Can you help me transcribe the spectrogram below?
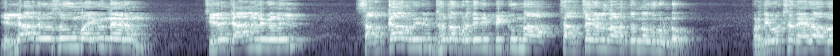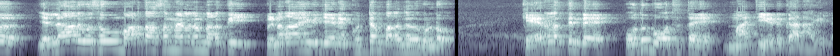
എല്ലാ ദിവസവും വൈകുന്നേരം ചില ചാനലുകളിൽ സർക്കാർ വിരുദ്ധത പ്രചരിപ്പിക്കുന്ന ചർച്ചകൾ നടത്തുന്നത് കൊണ്ടോ പ്രതിപക്ഷ നേതാവ് എല്ലാ ദിവസവും വാർത്താ സമ്മേളനം നടത്തി പിണറായി വിജയനെ കുറ്റം പറഞ്ഞതുകൊണ്ടോ കേരളത്തിന്റെ പൊതുബോധത്തെ മാറ്റിയെടുക്കാനാകില്ല.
